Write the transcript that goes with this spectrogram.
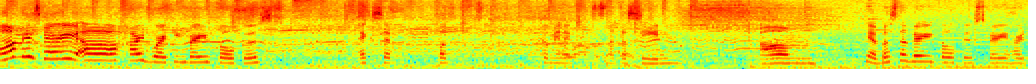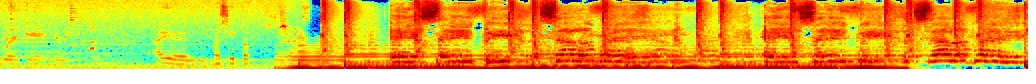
Um, he's very uh, hardworking, very focused. Except pag kami nag naka-scene. Um, yeah, basta very focused, very hardworking. And, ayun, masipag po siya. ASAP, let's celebrate. ASAP, let's celebrate.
